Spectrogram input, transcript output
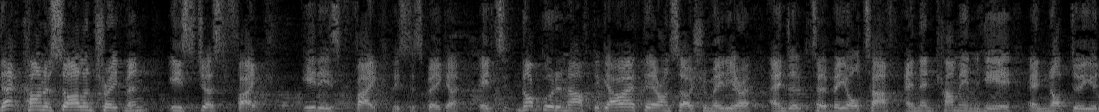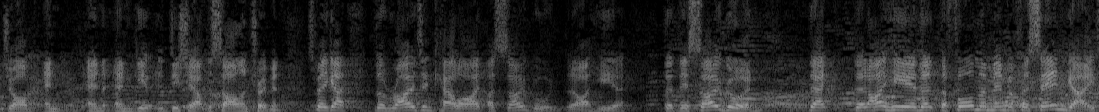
that kind of silent treatment is just fake. It is fake, Mr Speaker. It's not good enough to go out there on social media and to, to be all tough and then come in here and not do your job and, and, and give, dish out the silent treatment. Speaker, the roads in Callide are so good that I hear, that they're so good that, that I hear that the former member for Sandgate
